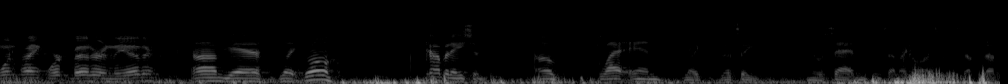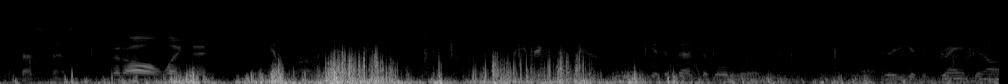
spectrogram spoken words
one paint work better than the other? Um, yeah, like, well, combination of flat and like, let's say, you know, satins and semi-glosses and stuff. That's the best, best. But all latex. Yep, all latex. You mix the two, you get the best of both worlds. You, know, you get the strength and all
